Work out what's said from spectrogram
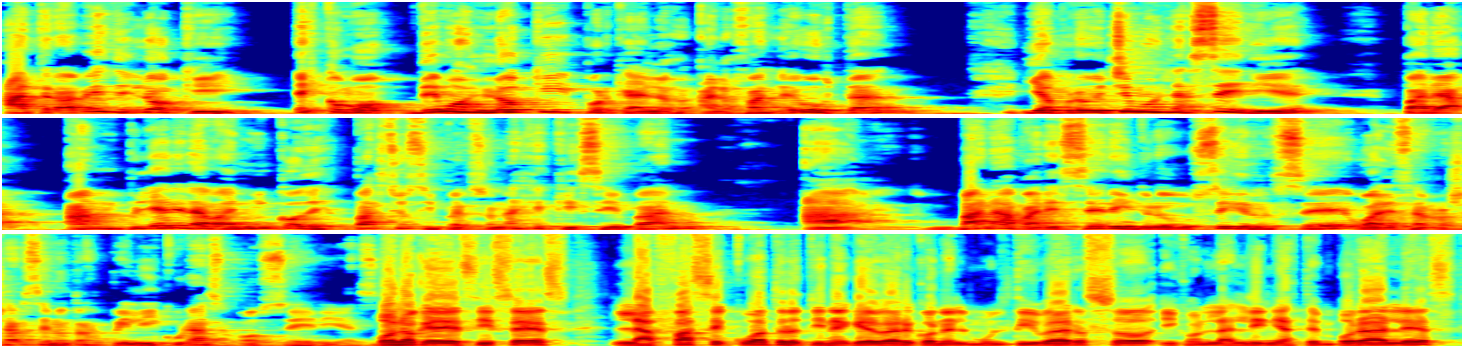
a través de Loki, es como demos Loki porque a los, fans le gustan y aprovechemos la serie para ampliar el abanico de espacios y personajes que se van a, van a aparecer e introducirse o a desarrollarse en otras películas o series. Vos lo que decís es, la fase 4 tiene que ver con el multiverso y con las líneas temporales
